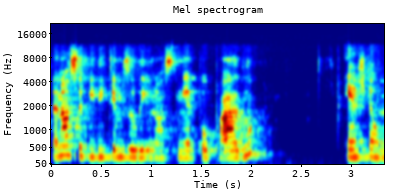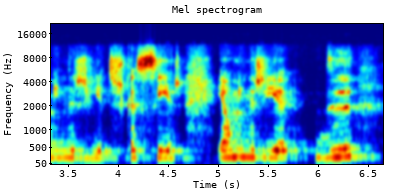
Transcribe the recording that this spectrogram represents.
da nossa vida e temos ali o nosso dinheiro poupado. Esta é uma energia de escassez, é uma energia de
